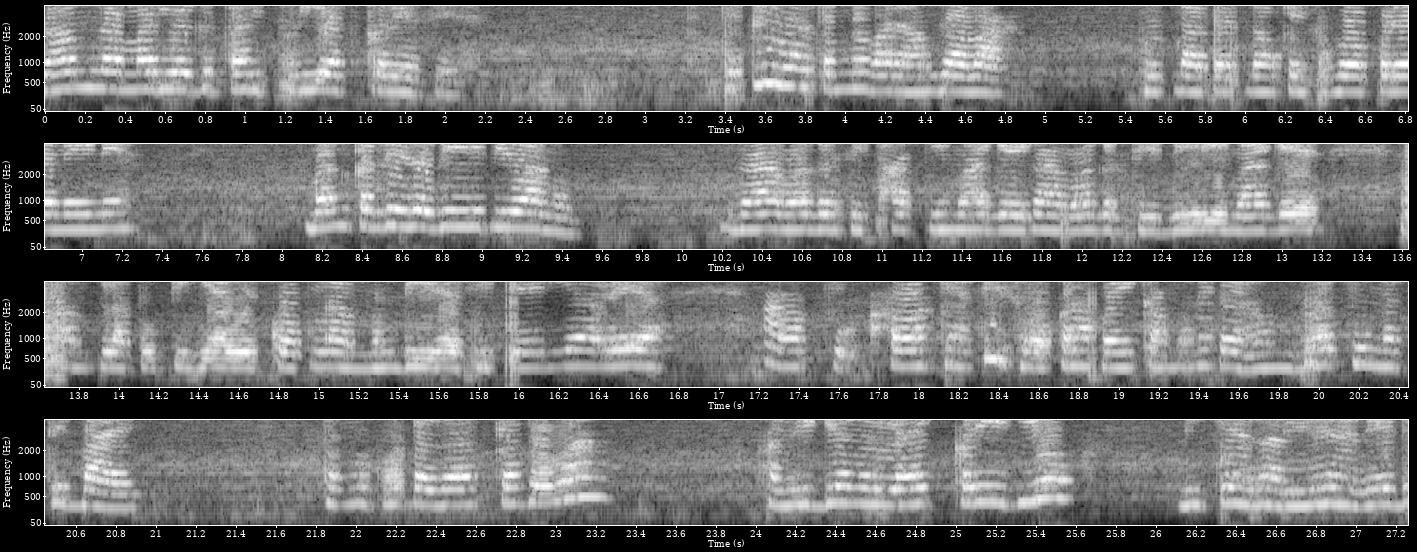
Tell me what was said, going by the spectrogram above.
ગામના મારી આગળ તારી ફરિયાદ કરે છે. કેટલી વાર તમને મારે સમજાવવા ભૂતના પેટનો કઈ ખબર પડે નહીં ને? બંધ કરી દેજો બીડી પીવાનું. ગામ આગળથી ફાકી માગે ગામ આગળથી બીડી માગે. સંપલા તૂટી ગયા હોય, કોકના મંદિરેથી પહેરી આવે. આ ક્યાંથી છોકરા ભાઈ મને કઈ સમજાતું નથી ભાઈ. તમે ખોટા દાંત કાઢો આ વિડીયોને લાઈક કરી દો नीचे रेड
